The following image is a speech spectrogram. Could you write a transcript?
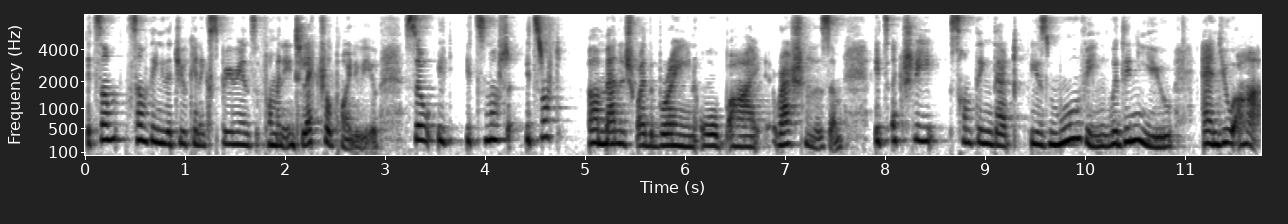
It's some, something that you can experience from an intellectual point of view. So it, it's not it's not uh, managed by the brain or by rationalism. It's actually something that is moving within you, and you are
